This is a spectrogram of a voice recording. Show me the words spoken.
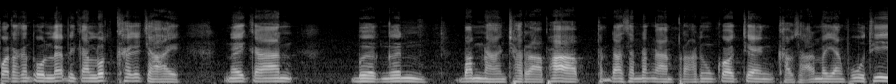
ประกันตน และเป็นการลดค่าใช้จ่าย ในการเบิกเงินบำนาญชราภาพ ทางด้านสำนักงานประกันสังคมก็แจ้งข่าวสารมายังผู้ที่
